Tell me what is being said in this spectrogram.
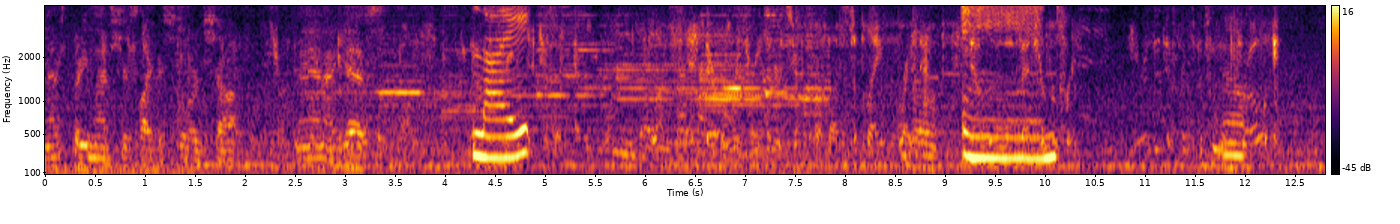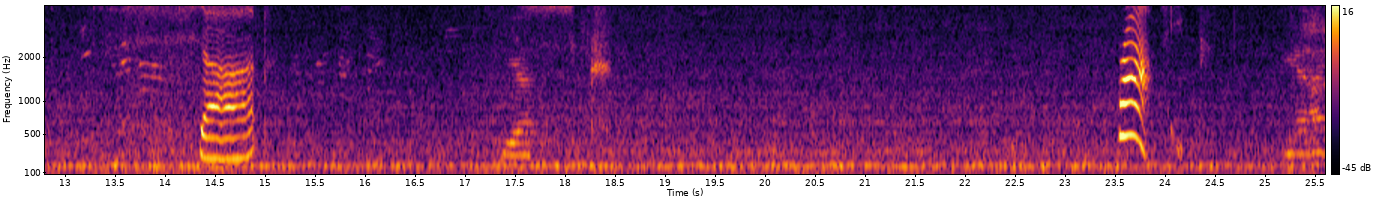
And that's pretty much just like a storage shop. And I guess Like, and no, sub. yeah. Right. Yeah, I.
